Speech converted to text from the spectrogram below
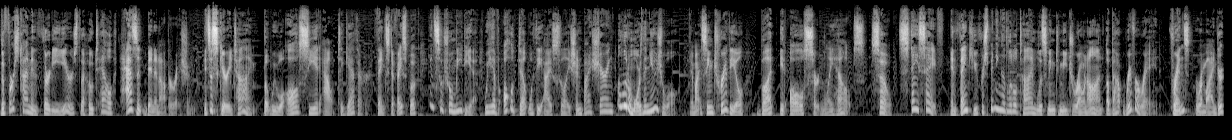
The first time in 30 years the hotel hasn't been in operation. It's a scary time, but we will all see it out together. Thanks to Facebook and social media, we have all dealt with the isolation by sharing a little more than usual. It might seem trivial, but it all certainly helps. So, stay safe, and thank you for spending a little time listening to me drone on about River Raid. Friends, a reminder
